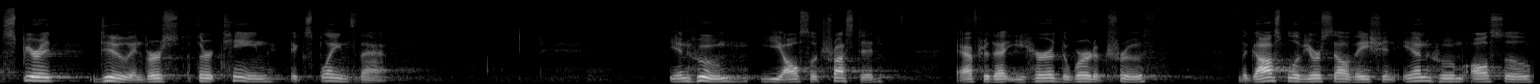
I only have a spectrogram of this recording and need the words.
Spirit do? And verse 13 explains that. In whom ye also trusted, after that ye heard the word of truth, the gospel of your salvation, in whom also,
